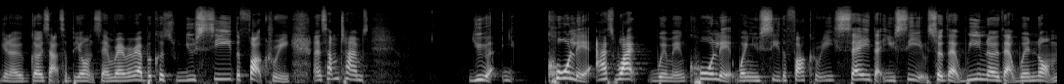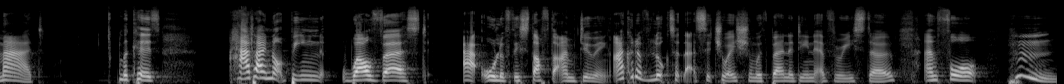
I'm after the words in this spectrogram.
you know, goes out to Beyonce and rare, rare, rare because you see the fuckery. And sometimes you, you call it as white women call it when you see the fuckery say that you see it so that we know that we're not mad because had i not been well versed at all of this stuff that i'm doing i could have looked at that situation with bernardine evaristo and thought hmm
